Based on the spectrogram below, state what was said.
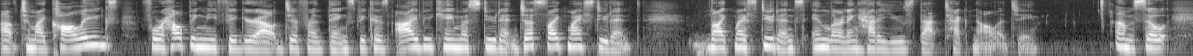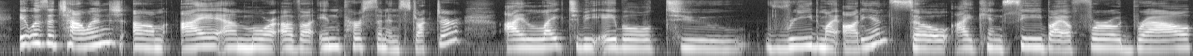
uh, to my colleagues for helping me figure out different things because I became a student just like my student like my students in learning how to use that technology. Um, so it was a challenge. Um, I am more of an in person instructor. I like to be able to read my audience so I can see by a furrowed brow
